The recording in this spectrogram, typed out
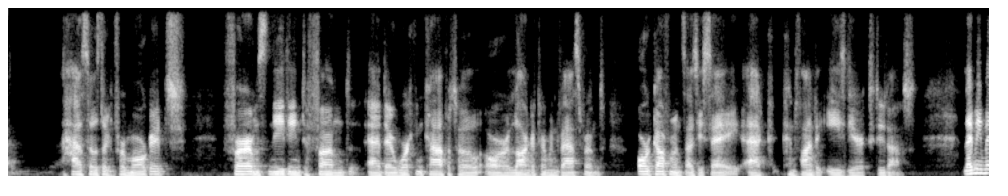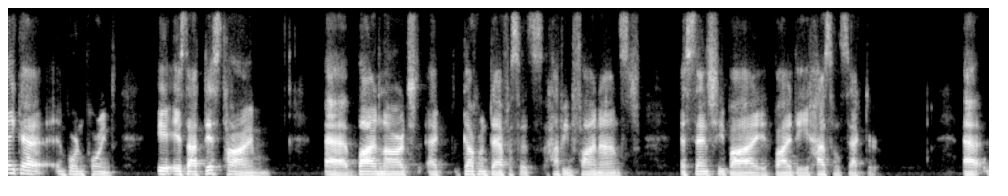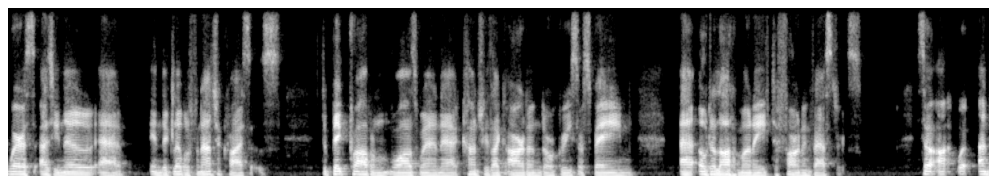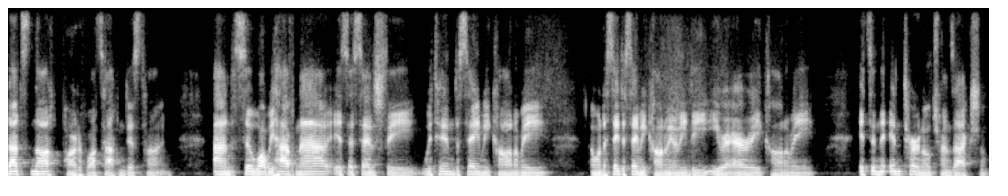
households looking for a mortgage, firms needing to fund uh, their working capital or longer term investment, or governments, as you say, uh, can find it easier to do that. Let me make an important point, is that this time, uh, by and large, uh, government deficits have been financed essentially by, by the household sector. Uh, whereas, as you know, uh, in the global financial crisis, the big problem was when uh, countries like Ireland or Greece or Spain uh, owed a lot of money to foreign investors. So, and that's not part of what's happened this time. And so what we have now is essentially within the same economy. And when I say the same economy, I mean the euro area economy. It's an internal transaction.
